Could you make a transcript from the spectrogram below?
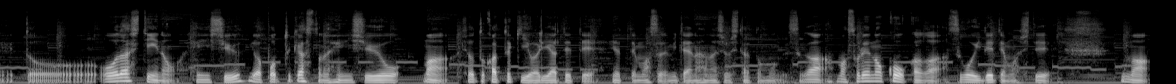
えっ、と、 Audacity の編集、要は、ポッドキャストの編集を、まあ、ショートカットキー割り当ててやってますみたいな話をしたと思うんですが、まあ、それの効果がすごい出てまして、今、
